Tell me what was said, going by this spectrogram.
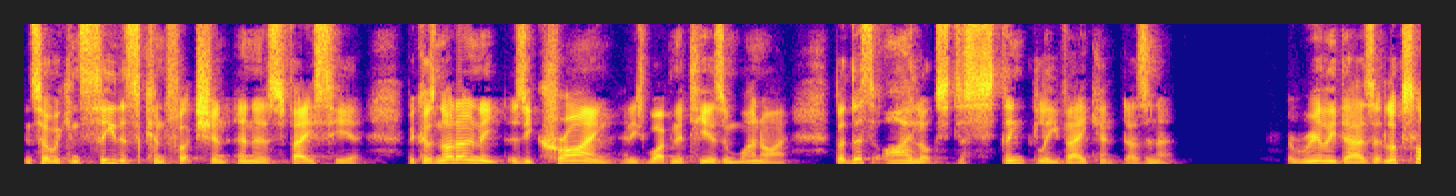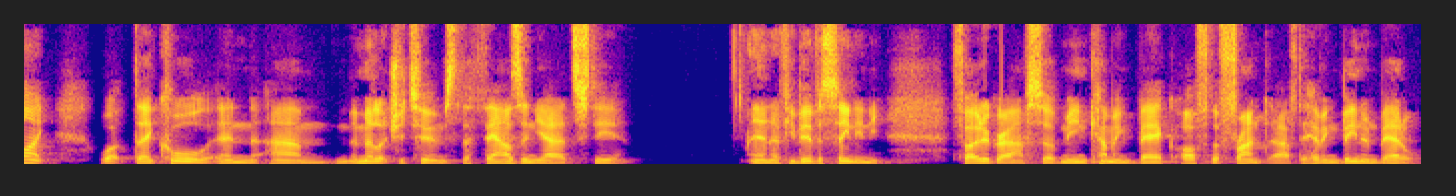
And so we can see this confliction in his face here, because not only is he crying and he's wiping the tears in one eye, but this eye looks distinctly vacant, doesn't it? It really does. It looks like what they call in um, military terms the thousand yard stare. And if you've ever seen any photographs of men coming back off the front after having been in battle,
